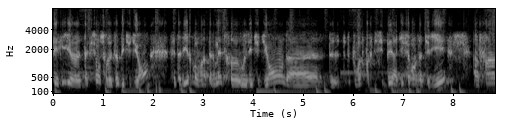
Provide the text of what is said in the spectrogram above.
série euh, d'actions sur le job étudiant. C'est-à-dire qu'on va permettre euh, aux étudiants de, pouvoir participer à différents ateliers afin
